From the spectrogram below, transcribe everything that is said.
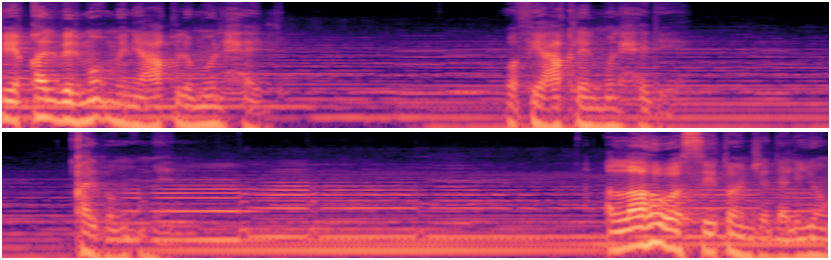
في قلب المؤمن عقل ملحد وفي عقل الملحد قلب مؤمن. الله وسيط جدلي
